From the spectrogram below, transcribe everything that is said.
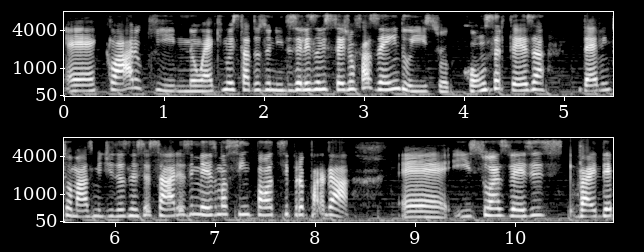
É claro que não é que nos Estados Unidos eles não estejam fazendo isso, com certeza devem tomar as medidas necessárias e mesmo assim pode se propagar. É, isso às vezes vai de,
